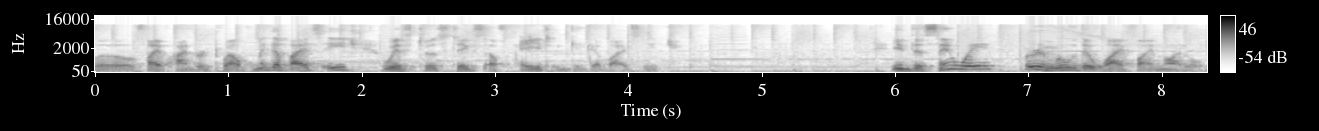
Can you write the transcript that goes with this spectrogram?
uh, 512 MB each with two sticks of 8 GB each. In the same way, remove the Wi-Fi module.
